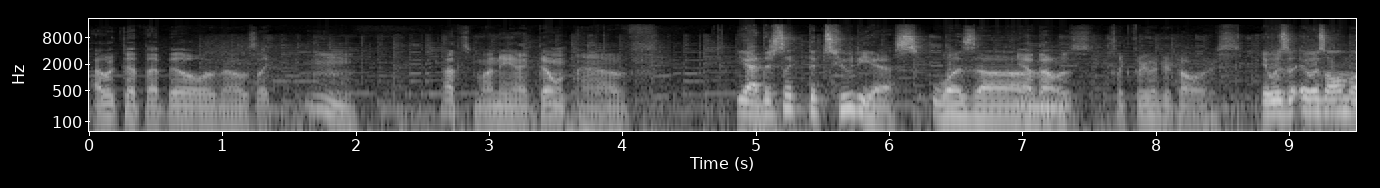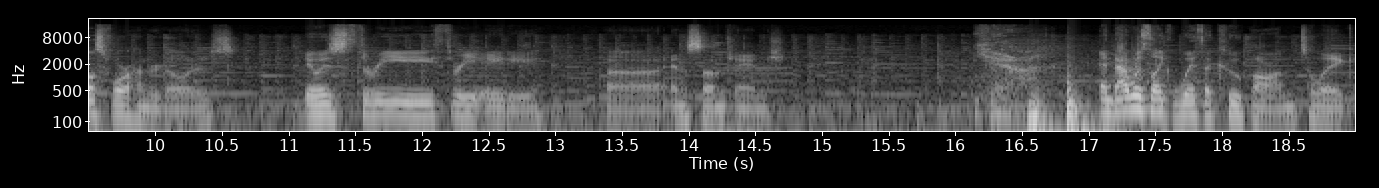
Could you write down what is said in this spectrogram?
I looked at that bill and I was like, hmm, that's money I don't have. Yeah, there's like the 2DS was um yeah, that was it's like three hundred dollars. It was it was almost four hundred dollars. It was three three eighty, uh, and some change. Yeah, and that was like with a coupon to like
